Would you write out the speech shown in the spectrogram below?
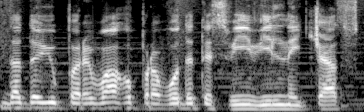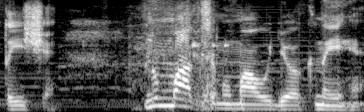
надаю перевагу проводити свій вільний час в тиші. Ну, максимум аудіокниги.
